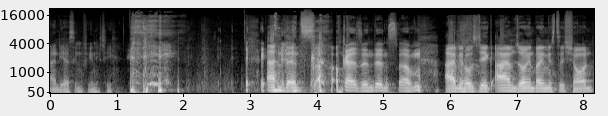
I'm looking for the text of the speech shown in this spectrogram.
and yes, infinity. and then some. Cars and then some. I'm your host Jake. I am joined by Mr. Sean.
